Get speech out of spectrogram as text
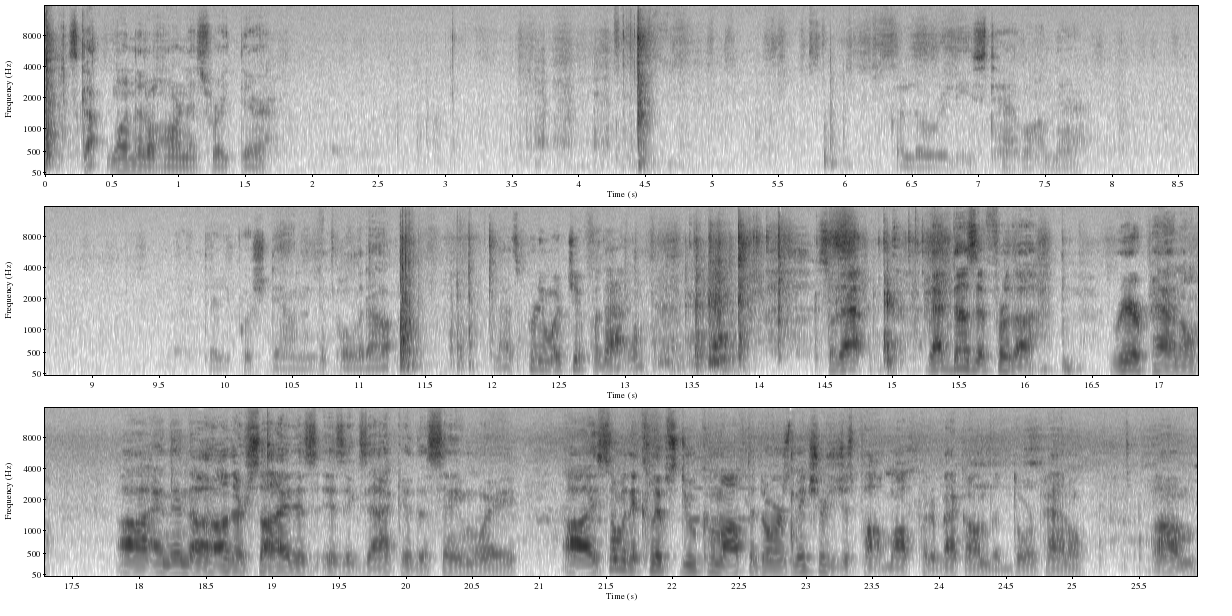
It's got one little harness right there. Got a little release tab on there. Right there you push down and then pull it out. And that's pretty much it for that one. So that that does it for the rear panel. Uh, and then the other side is, is exactly the same way. Uh, some of the clips do come off the doors, make sure you just pop them off, put it back on the door panel. Um,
